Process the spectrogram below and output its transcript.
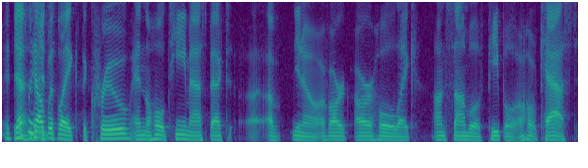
It definitely it's- helped with like the crew and the whole team aspect uh, of you know of our our whole like ensemble of people, our whole cast.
